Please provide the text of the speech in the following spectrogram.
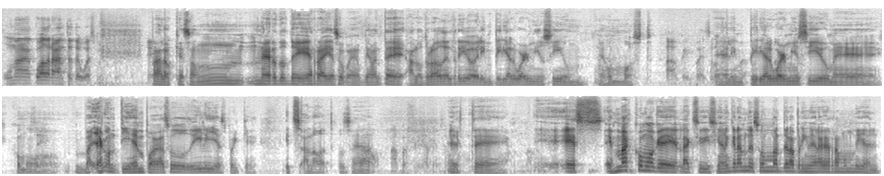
una cuadra antes de Westminster. Eh, Para los que son nerdos de guerra y eso, pues obviamente al otro lado del río el Imperial War Museum es un must. ah, ok, pues eso lo El. Imperial War Museum es como vaya con tiempo, haga su due diligence porque it's a lot. O sea, Wow. Ah, pues fíjate. no- este es, es más como que las exhibiciones grandes son más de la Primera Guerra Mundial,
